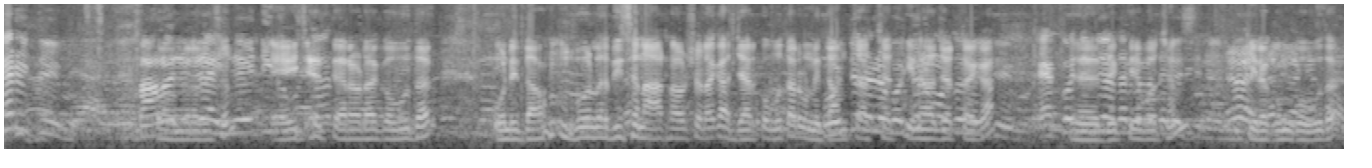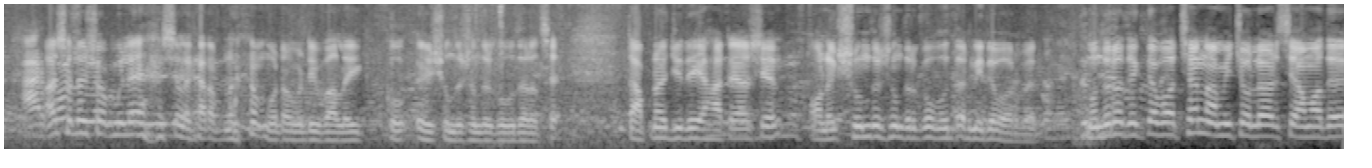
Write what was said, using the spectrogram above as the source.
হইতে ভালো হইলে এই যে তেরোটা কবুতর উনি দাম বলে দিচ্ছেন আঠারোশো টাকা। যার কবুতর উনি দাম চাচ্ছে তিন হাজার টাকা। দেখতে পাচ্ছেন কীরকম কবুতর। আসলে সব মিলে আসলে খারাপ না মোটামুটি ভালোই সুন্দর সুন্দর কবুতর আছে। তা আপনারা যদি হাটে আসেন অনেক সুন্দর সুন্দর কবুতর নিতে পারবেন। বন্ধুরা দেখতে পাচ্ছেন আমি চলে আসছি আমাদের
